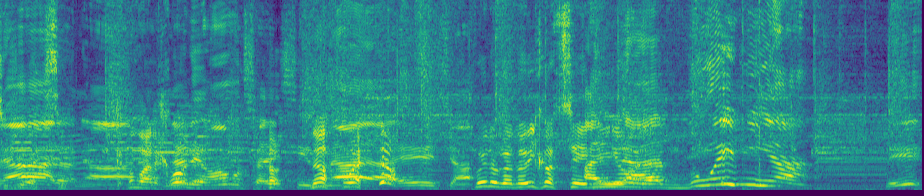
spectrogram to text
Claro, no, Como no, le vamos a decir No, nada bueno. a ella. Bueno, cuando dijo a la señora. dueña de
